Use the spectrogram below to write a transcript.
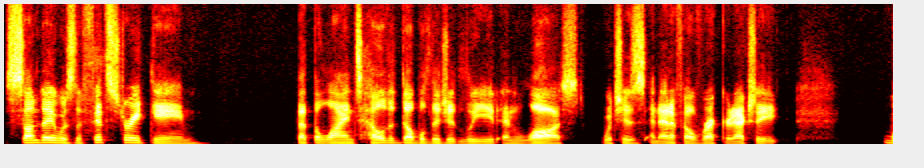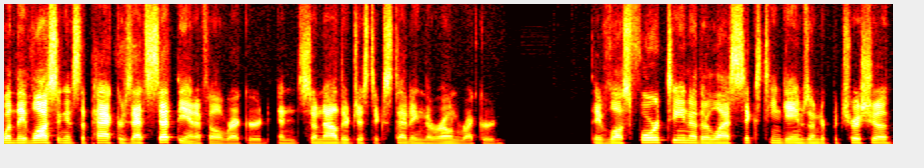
Sunday was the fifth straight game that the Lions held a double digit lead and lost, which is an NFL record. Actually, when they lost against the Packers, that set the NFL record. And so now they're just extending their own record. They've lost 14 of their last 16 games under Patricia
